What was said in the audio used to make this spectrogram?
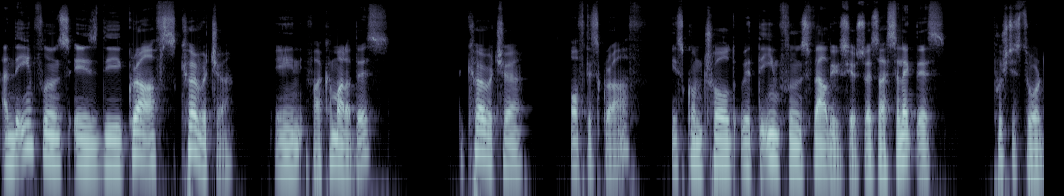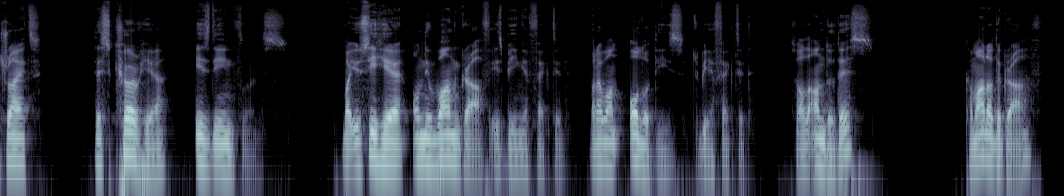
And the influence is the graph's curvature in, if I come out of this, the curvature of this graph is controlled with the influence values here. So as I select this, push this towards right, this curve here is the influence. But you see here, only one graph is being affected, but I want all of these to be affected. So I'll undo this, come out of the graph,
